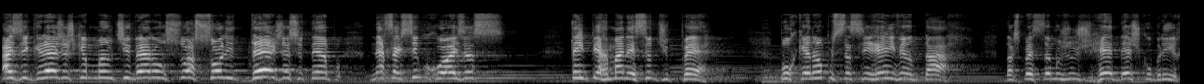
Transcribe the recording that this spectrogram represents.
As igrejas que mantiveram sua solidez nesse tempo, nessas cinco coisas, têm permanecido de pé, porque não precisa se reinventar, nós precisamos nos redescobrir,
